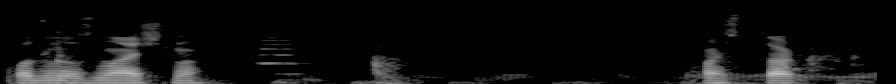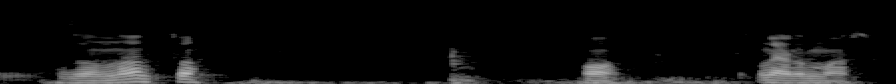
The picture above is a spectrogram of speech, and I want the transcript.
Однозначно. Ось так. Занадто. О, нормас.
